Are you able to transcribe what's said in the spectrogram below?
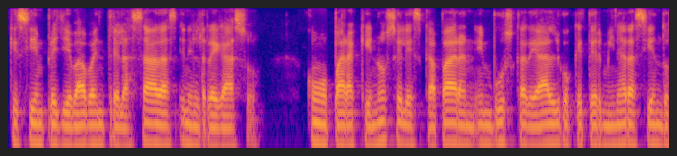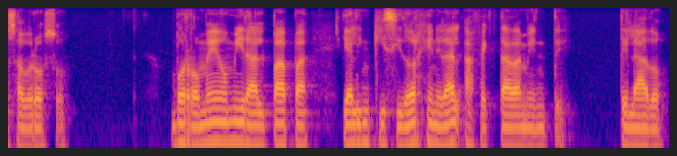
que siempre llevaba entrelazadas en el regazo, como para que no se le escaparan en busca de algo que terminara siendo sabroso. Borromeo mira al Papa y al Inquisidor General afectadamente, de lado,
